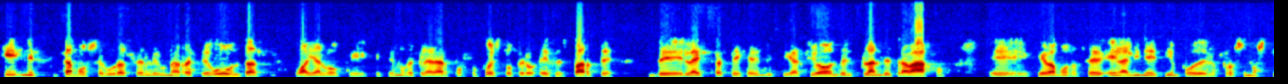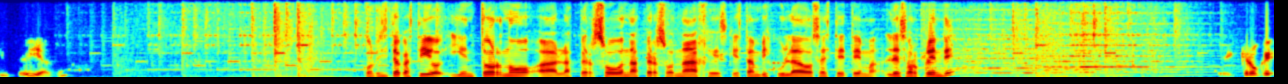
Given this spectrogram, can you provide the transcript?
que necesitamos seguro hacerle unas repreguntas o hay algo que, tenemos que aclarar, por supuesto, pero esa es parte de la estrategia de investigación, del plan de trabajo eh, que vamos a hacer en la línea de tiempo de los próximos 15 días. ¿no? Congresista Castillo, y en torno a las personas, personajes que están vinculados a este tema, ¿le sorprende? Eh, creo que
